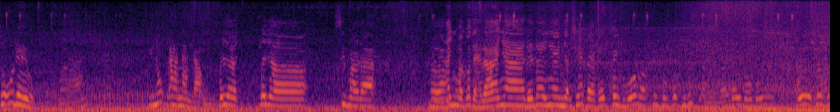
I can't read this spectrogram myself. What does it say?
chỗ đều. Cái lúc đang làm đồng. bây giờ bây giờ xin mời là ờ, anh mà có thể là anh à, đến đây anh à, nhận xét về cái cây lúa mà khi dùng phân xịt ở đây đối với với cương vị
